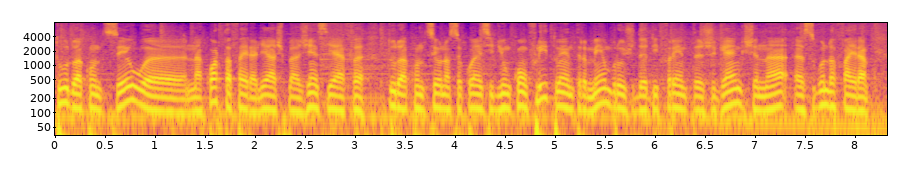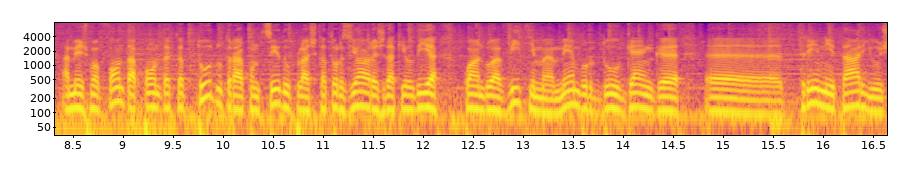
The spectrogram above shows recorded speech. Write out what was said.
tudo aconteceu, na quarta-feira, aliás, pela agência F, tudo aconteceu na sequência de um conflito entre membros de diferentes gangues na segunda-feira. A mesma fonte aponta que tudo terá acontecido pelas 14 horas daquele dia, quando a vítima, membro do gangue eh, Trinitários,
